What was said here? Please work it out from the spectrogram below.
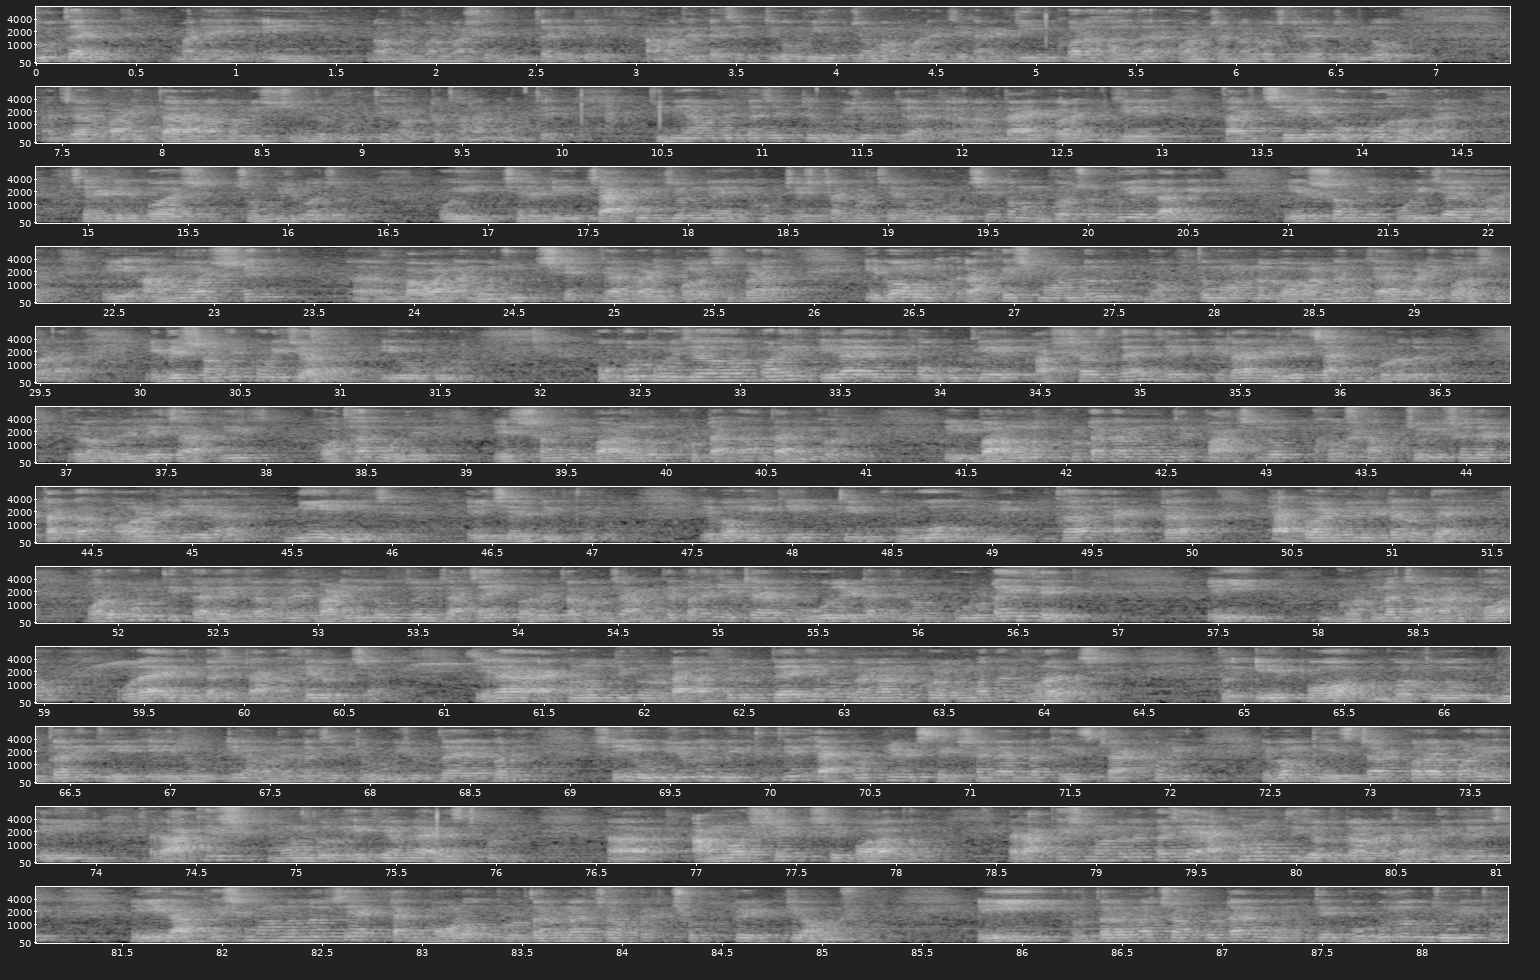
দু তারিখ মানে এই নভেম্বর মাসের দু তারিখে আমাদের কাছে একটি অভিযোগ জমা পড়ে, যেখানে টিঙ্কর হালদার, পঞ্চান্ন বছরের একজন লোক, যার বাড়ি তারানগর নিশ্চিন্দপুর তেহট্ট থানার মধ্যে। তিনি আমাদের কাছে একটি অভিযোগ দায়ের করেন যে তার ছেলে অপু হালদার, ছেলেটির বয়স চব্বিশ বছর। ওই ছেলেটি চাকরির জন্য খুব চেষ্টা করছে এবং ঘুরছে এবং বছর দুয়েক আগে এর সঙ্গে পরিচয় হয় এই আনোয়ার শেখ বাবার নাম অজুত শেখ যার বাড়ি পলাশিপাড়া, এবং রাকেশ মণ্ডল, ভক্ত মণ্ডল বাবার নাম, যার বাড়ি পলাশিপাড়া। এদের সঙ্গে পরিচয় হয়, এই অপুর। অপুর পরিচয় হওয়ার পরে এরা অপুকে আশ্বাস দেয় যে এরা রেলে চাকরি করে দেবে, এবং রেলে চাকরির কথা বলে এর সঙ্গে বারো লক্ষ টাকা দাবি করে। এই বারো লক্ষ টাকার মধ্যে পাঁচ লক্ষ সাতচল্লিশ হাজার টাকা অলরেডি এরা নিয়ে নিয়েছে এই ছেলেটির থেকে, এবং একে একটি ভুয়ো মিথ্যা একটা অ্যাপয়েন্টমেন্ট লেটারও দেয়। পরবর্তীকালে যখন এর বাড়ির লোকজন যাচাই করে, তখন জানতে পারে যে এটা ভুল, এটা এবং পুরোটাই ফেক এই ঘটনা জানার পর ওরা এদের কাছে টাকা ফেরত চায়। এরা এখনও অবধি কোনো টাকা ফেরত দেয়নি এবং নানান রকমভাবে ঘোরাচ্ছে। তো এরপর গত দু তারিখে এই লোকটি আমাদের কাছে একটি অভিযোগ দায়ের করে। সেই অভিযোগের ভিত্তিতে অ্যাপ্রোপ্রিয়েট সেকশনে আমরা কেস স্টার্ট করি এবং কেস স্টার্ট করার পরে এই রাকেশ মণ্ডল, একে আমরা অ্যারেস্ট করি। আনোয়ার শেখ, সে পলাতক। রাকেশ মণ্ডলের কাছে এখনও অবধি যতটা আমরা জানতে পেরেছি এই রাকেশ মন্ডল হচ্ছে একটা বড় প্রতারণা চক্রের ছোট্ট একটি অংশ। এই প্রতারণা চক্রটার মধ্যে বহু লোক জড়িত,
